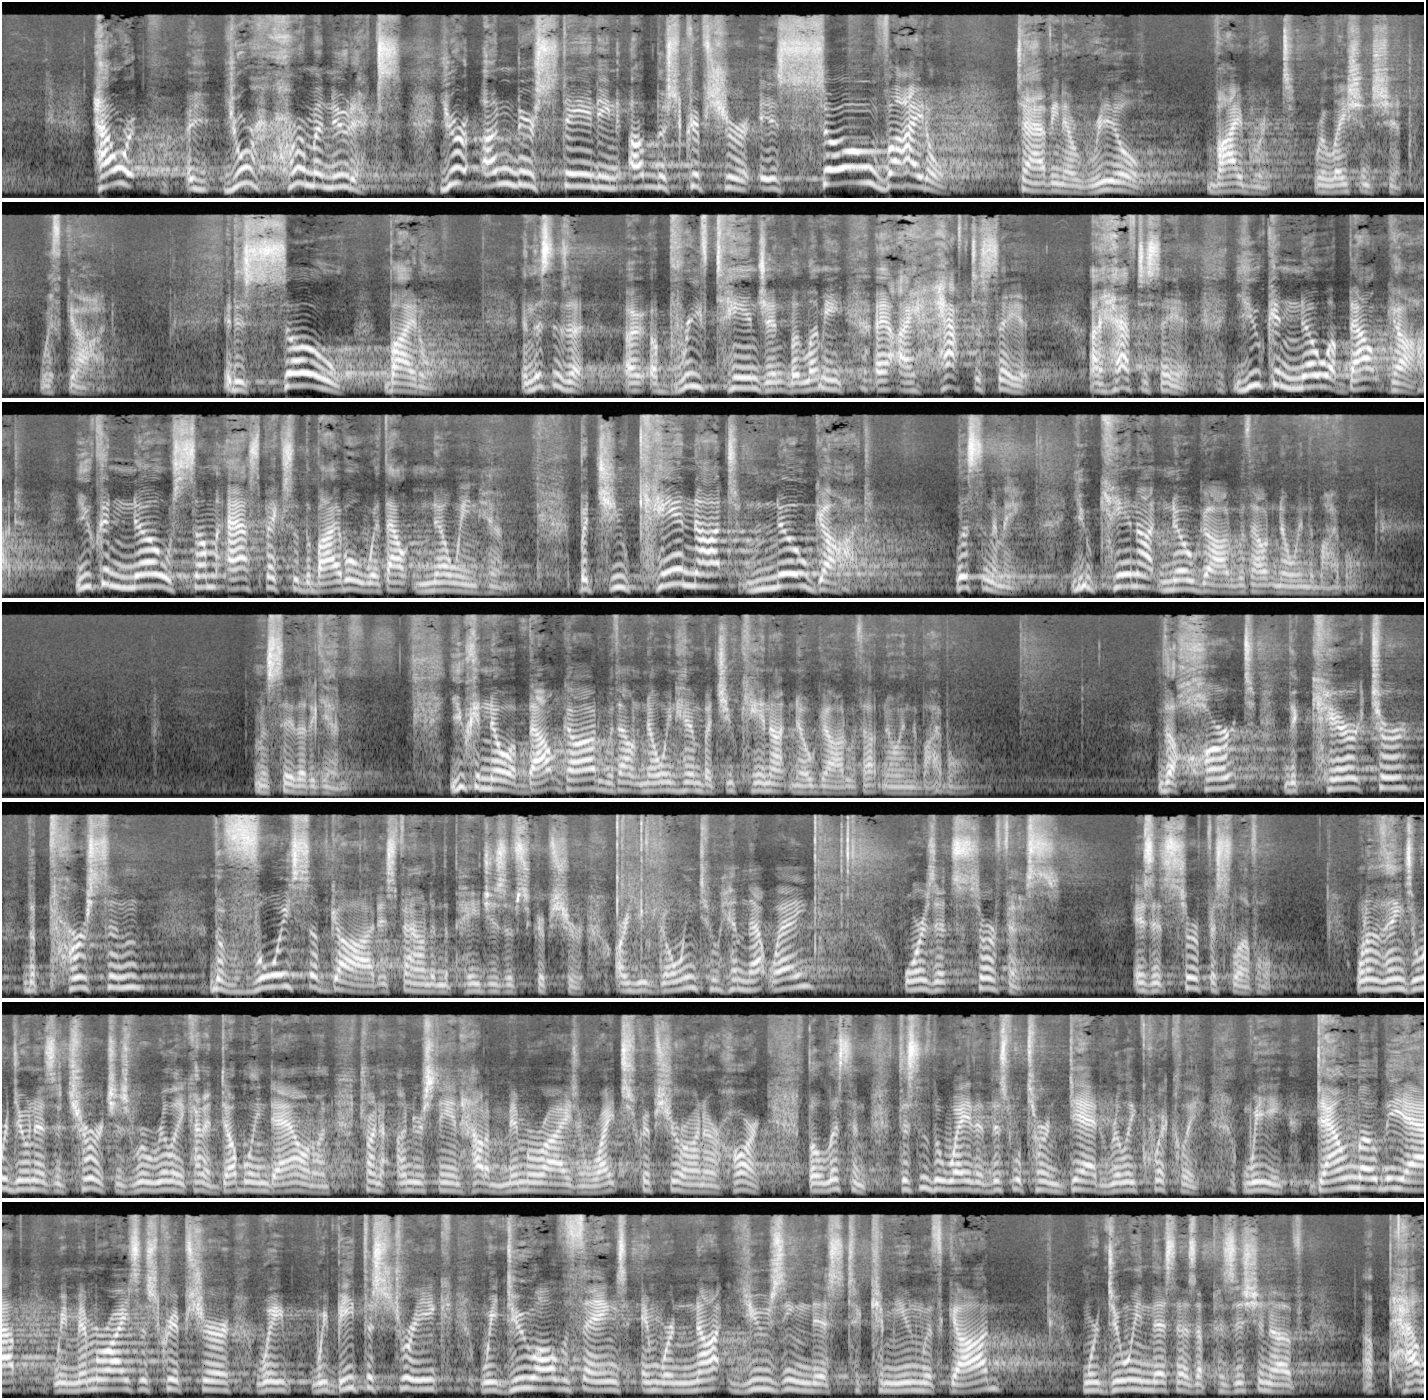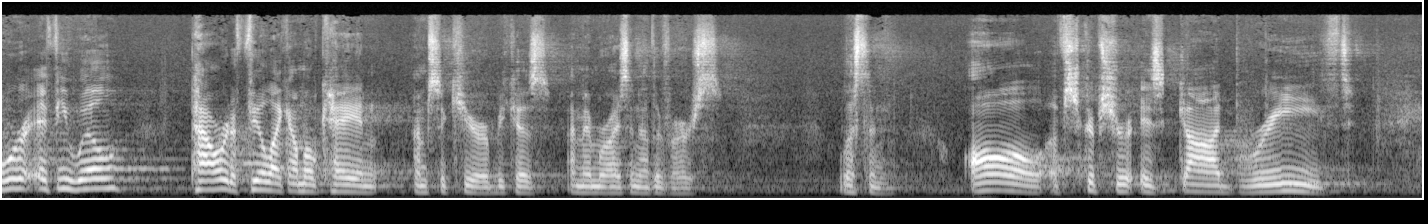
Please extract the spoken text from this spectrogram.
How are your hermeneutics, your understanding of the scripture is so vital to having a real, vibrant relationship with God. It is so vital. And this is a, a, a brief tangent, but let me, I have to say it. I have to say it. You can know about God. You can know some aspects of the Bible without knowing Him, but you cannot know God. Listen to me. You cannot know God without knowing the Bible. I'm going to say that again. You can know about God without knowing Him, but you cannot know God without knowing the Bible. The heart, the character, the person, the voice of God is found in the pages of Scripture. Are you going to Him that way? Or is it surface? Is it surface level? One of the things that we're doing as a church is we're really kind of doubling down on trying to understand how to memorize and write scripture on our heart. But listen, this is the way that this will turn dead really quickly. We download the app, we memorize the scripture, we, we beat the streak, we do all the things, and we're not using this to commune with God. We're doing this as a position of, of power, if you will, power to feel like I'm okay and I'm secure because I memorized another verse. Listen, all of Scripture is God breathed.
